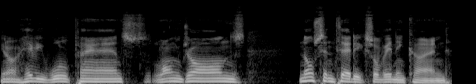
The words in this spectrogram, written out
You know, heavy wool pants, long johns, no synthetics of any kind.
